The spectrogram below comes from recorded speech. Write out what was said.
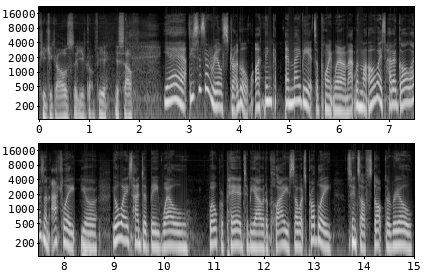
future goals that you've got for you, yourself. Yeah, this is a real struggle. I think, and maybe it's a point where I'm at with my. I always had a goal as an athlete. Mm. You you always had to be well well prepared to be able to play. So it's probably since I've stopped a real.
